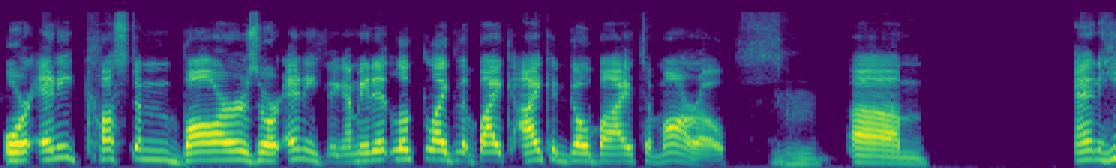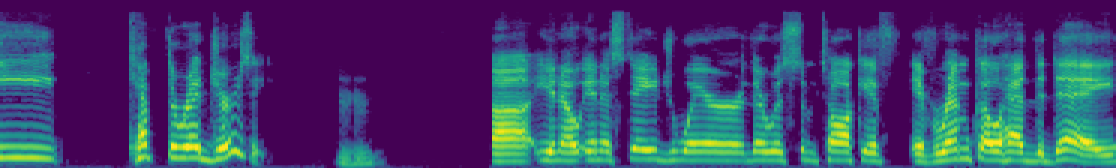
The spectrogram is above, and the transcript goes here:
or any custom bars or anything. I mean, it looked like the bike I could go buy tomorrow. Mm-hmm. Um, and he kept the red jersey. Mm-hmm. Uh, you know, in a stage where there was some talk if if Remco had the day,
